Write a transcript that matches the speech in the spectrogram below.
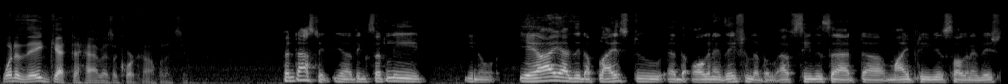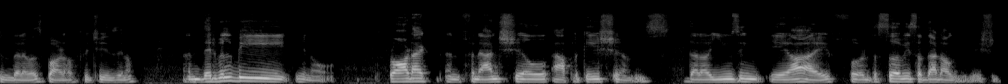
what do they get to have as a core competency? Fantastic. Yeah, I think certainly, you know, AI as it applies to at the organization level. I've seen this at uh, my previous organization that I was part of, which is, you know, and there will be, you know, product and financial applications that are using AI for the service of that organization.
